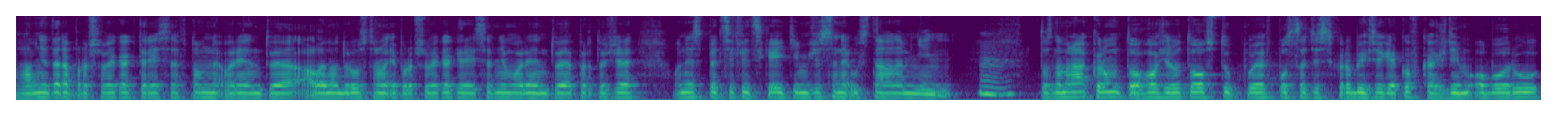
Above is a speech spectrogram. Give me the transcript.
hlavně teda pro člověka, který se v tom neorientuje, ale na druhou stranu i pro člověka, který se v něm orientuje, protože on je specifický tím, že se neustále mění. Hmm. To znamená, krom toho, že do toho vstupuje v podstatě skoro bych řekl jako v každém oboru,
